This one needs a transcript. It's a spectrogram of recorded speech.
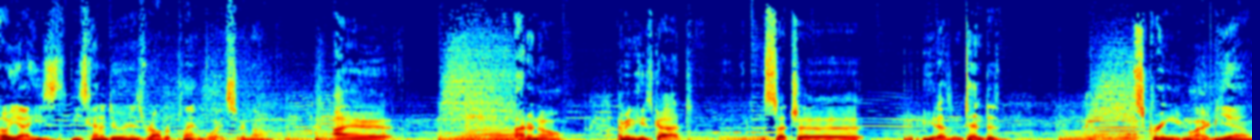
oh yeah, he's he's kind of doing his Robert Plant voice, or no? I I don't know. I mean, he's got such a he doesn't tend to scream like Yeah,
